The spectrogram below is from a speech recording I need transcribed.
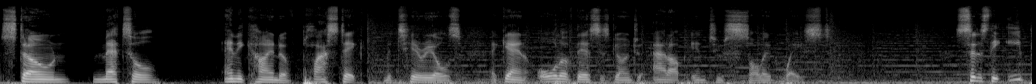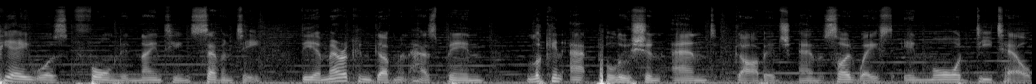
stone, metal, any kind of plastic materials. Again, all of this is going to add up into solid waste. Since the EPA was formed in 1970, the American government has been looking at pollution and garbage and solid waste in more detail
